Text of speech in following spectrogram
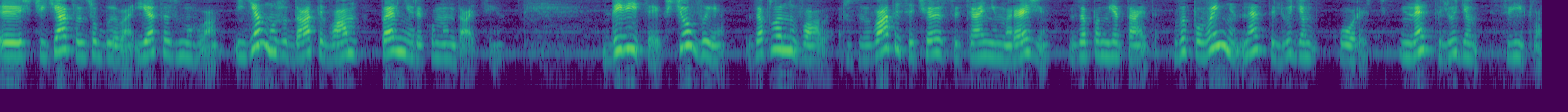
е, що я це зробила, я це змогла. І я можу дати вам певні рекомендації. Дивіться, якщо ви запланували розвиватися через соціальні мережі, запам'ятайте, ви повинні нести людям користь і нести людям світло.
